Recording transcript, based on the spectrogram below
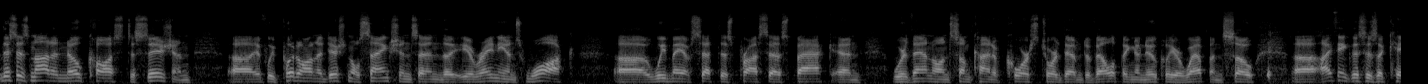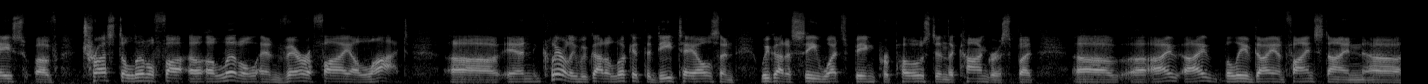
this is not a no-cost decision. Uh, if we put on additional sanctions and the Iranians walk, uh, we may have set this process back, and we're then on some kind of course toward them developing a nuclear weapon. So uh, I think this is a case of trust a little, a little and verify a lot. Uh, and clearly, we've got to look at the details and we've got to see what's being proposed in the Congress. But uh, uh I, I, believe Dianne Feinstein uh,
